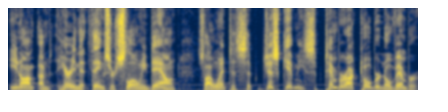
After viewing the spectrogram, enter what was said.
you know, I'm, I'm hearing that things are slowing down. So I went to just give me September, October, November,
